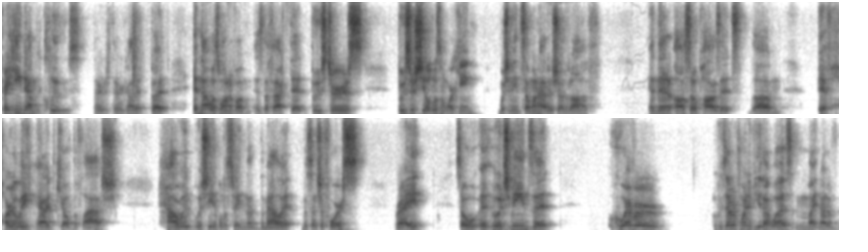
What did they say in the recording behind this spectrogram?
breaking down the clues. There, there, got it. But and that was one of them is the fact that Booster's Booster's shield wasn't working, which means someone had to shut it off. And then it also posits um, if Harley had killed the Flash, how was she able to swing the, the mallet with such a force, right? So, it, which means that whoever whosever point of view that was might not have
